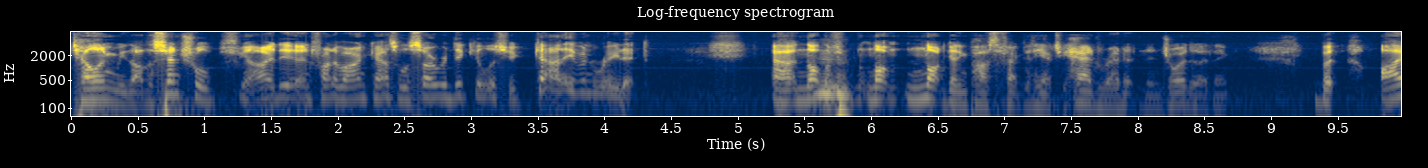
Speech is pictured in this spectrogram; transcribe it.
telling me that the central you know, idea in front of Iron Council is so ridiculous you can't even read it. Uh, not, the, not not getting past the fact that he actually had read it and enjoyed it, I think. But I,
